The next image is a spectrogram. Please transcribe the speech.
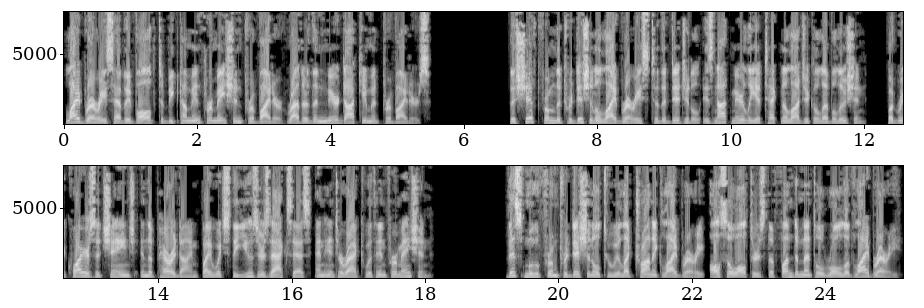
Libraries have evolved to become information provider rather than mere document providers. The shift from the traditional libraries to the digital is not merely a technological evolution, but requires a change in the paradigm by which the users access and interact with information. This move from traditional to electronic library also alters the fundamental role of library.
